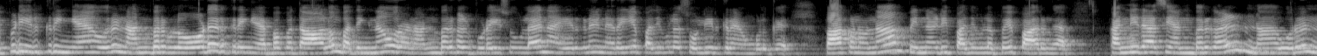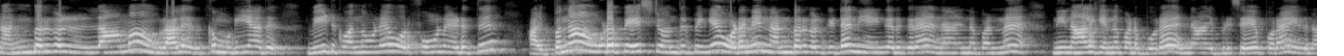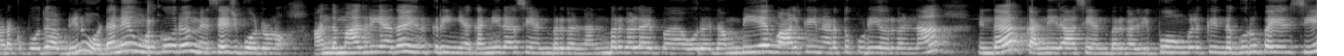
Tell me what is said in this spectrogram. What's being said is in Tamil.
எப்படி இருக்கிறீங்க? ஒரு நண்பர்களோடு இருக்கிறீங்க. எப்போ பார்த்தாலும் பார்த்தீங்கன்னா ஒரு நண்பர்கள் புடை நான் ஏற்கனவே நிறைய பதிவில் சொல்லியிருக்கிறேன் உங்களுக்கு. பார்க்கணுன்னா பின்னாடி பதிவில் போய் பாருங்கள் கன்னிராசி அன்பர்கள் நான் ஒரு நண்பர்கள் இல்லாமல் அவங்களால இருக்க முடியாது. வீட்டுக்கு வந்தோடனே ஒரு ஃபோன் எடுத்து இப்போ தான் அவங்க கூட பேசிட்டு வந்திருப்பீங்க. உடனே நண்பர்கள்கிட்ட நீ எங்கே இருக்கிற? நான் என்ன பண்ணேன் நீ நாளைக்கு என்ன பண்ண போகிற நான் இப்படி செய்ய போகிறேன் இது நடக்க போகுது. அப்படின்னு உடனே உங்களுக்கு ஒரு மெசேஜ் போட்டுடணும் அந்த மாதிரியாக தான் இருக்கிறீங்க. கன்னிராசி அன்பர்கள் நண்பர்களை இப்போ ஒரு நம்பியே வாழ்க்கை நடத்தக்கூடியவர்கள்னால் இந்த கன்னிராசி அன்பர்கள். இப்போ உங்களுக்கு இந்த குரு பயிற்சி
